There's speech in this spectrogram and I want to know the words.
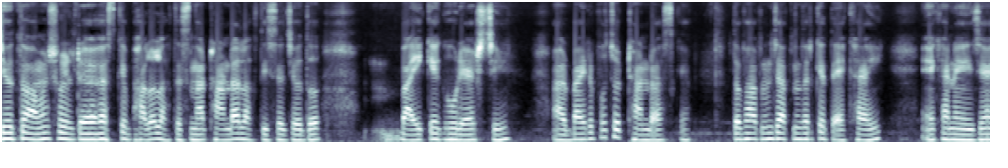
যেহেতু আমার শরীরটা আজকে ভালো লাগতেছে না, ঠান্ডা লাগতেছে, যেহেতু বাইকে ঘুরে আসছি। আর বাইরে প্রচুর ঠান্ডা আজকে। তো ভাবলাম যে আপনাদেরকে দেখাই। এখানে এই যে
